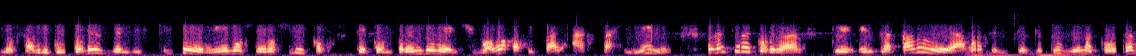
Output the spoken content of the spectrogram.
los agricultores del distrito de riego 05 que comprende del Chihuahua capital hasta Jiménez. Pero hay que recordar que el Tratado de Aguas, el, que tú bien acotas,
